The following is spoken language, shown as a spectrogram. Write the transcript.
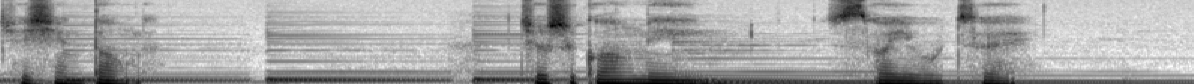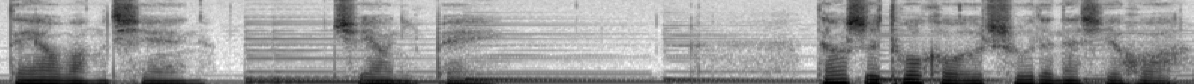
却先动了。就是光明，所以无罪，但要往前，却要你背。当时脱口而出的那些话，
